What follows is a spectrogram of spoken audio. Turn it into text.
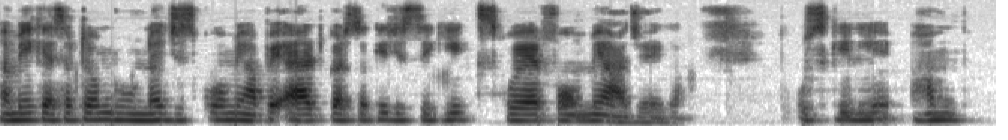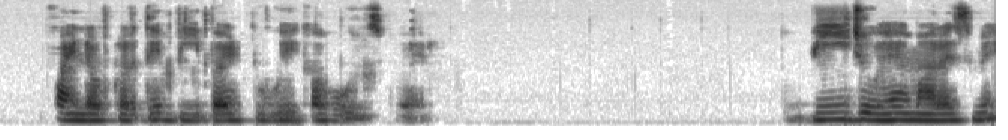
हमें एक ऐसा टर्म ढूंढना है जिसको हम यहाँ पे ऐड कर सके, जिससे कि एक स्क्वायर फॉर्म में आ जाएगा। तो उसके लिए हम फाइंड आउट करते हैं बी बाई टू ए का होल स्क्वायर बी जो है हमारा इसमें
